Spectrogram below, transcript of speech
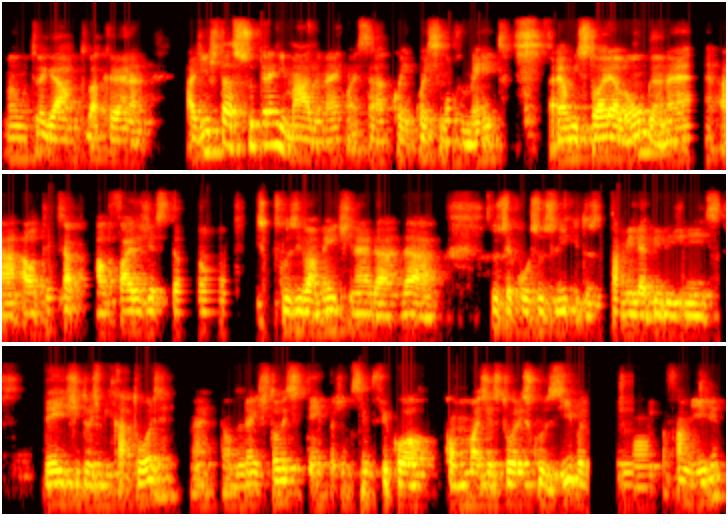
Muito legal, muito bacana. A gente está super animado né, com, essa, com, esse movimento. É uma história longa, né? A, a Capital faz a gestão exclusivamente né, da, da, dos recursos líquidos da família Billy Diniz desde 2014. Né? Então, durante todo esse tempo, a gente sempre ficou como uma gestora exclusiva de uma única família.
